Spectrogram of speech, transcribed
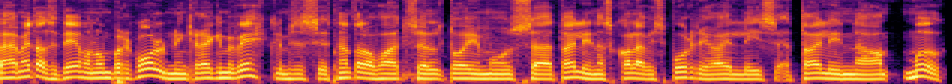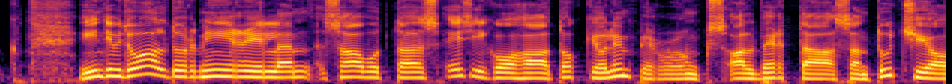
Läheme edasi teema number kolm ning räägime vehklemisest, sest nädalavahetusel toimus äh, Tallinnas Kalevi spordihallis Tallinna mõõk. individuaalturniiril saavutas esikoha Tokyo olümpiapronks Alberta Santuccio.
